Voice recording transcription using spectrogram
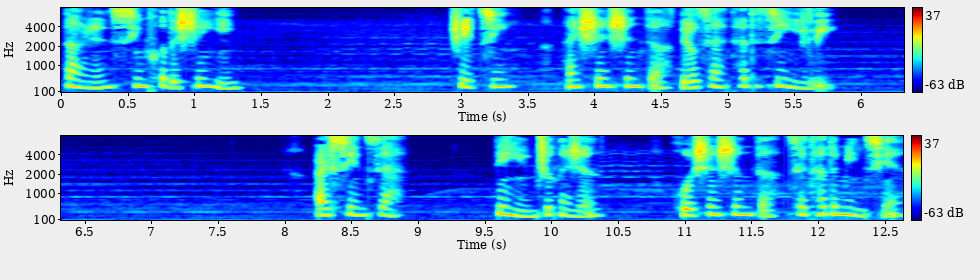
荡人心魄的呻吟，至今还深深的留在他的记忆里。而现在，电影中的人活生生的在他的面前，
